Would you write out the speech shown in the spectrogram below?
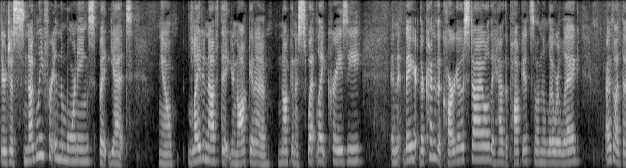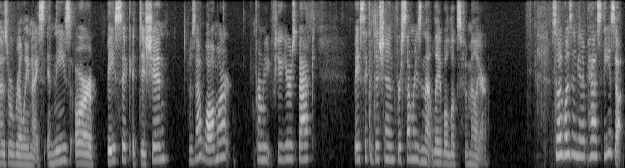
They're just snugly for in the mornings, but yet, you know, light enough that you're not gonna not gonna sweat like crazy and they, they're kind of the cargo style. They have the pockets on the lower leg. I thought those were really nice. And these are basic edition. Was that Walmart from a few years back? Basic edition. For some reason, that label looks familiar. So I wasn't going to pass these up.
